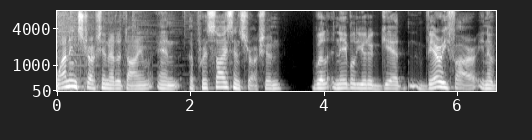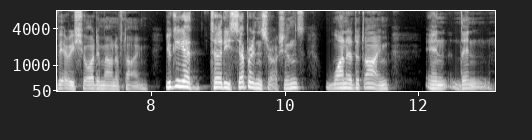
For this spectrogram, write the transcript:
One instruction at a time and a precise instruction will enable you to get very far in a very short amount of time. You can get 30 separate instructions, one at a time, and then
